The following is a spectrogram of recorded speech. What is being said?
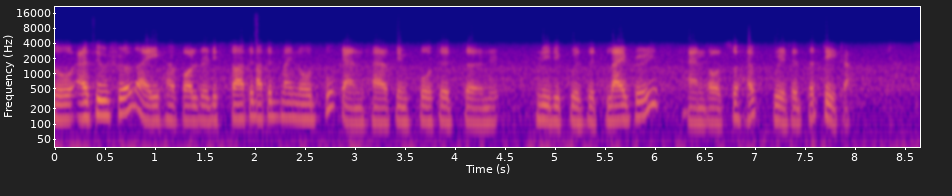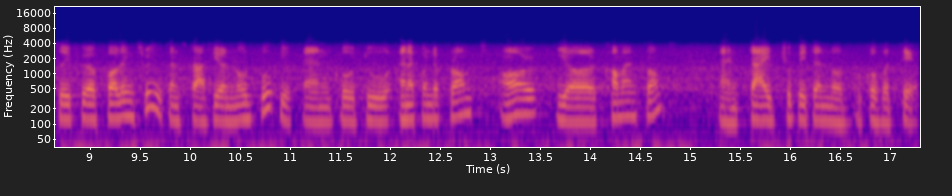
So as usual I have already started, started my notebook and have imported the prerequisite libraries and also have created the data. So if you are following through you can start your notebook. You can go to anaconda prompt or your command prompt and type Jupyter notebook over there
